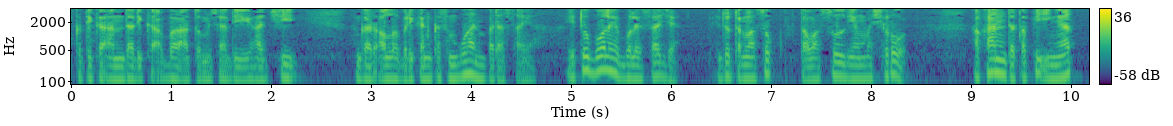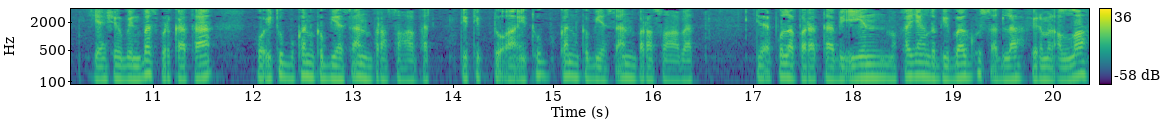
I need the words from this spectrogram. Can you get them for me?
ketika anda di Ka'bah atau misalnya di haji agar Allah berikan kesembuhan pada saya. Itu boleh-boleh saja. Itu termasuk tawasul yang masyru'. Akan tetapi ingat, ya Syekh bin Bas berkata, bahwa itu bukan kebiasaan para sahabat. Titip doa itu bukan kebiasaan para sahabat. Tidak pula para tabi'in, maka yang lebih bagus adalah firman Allah,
